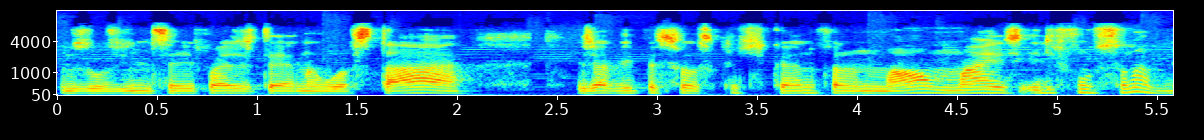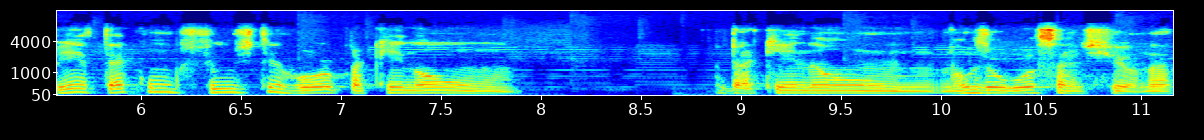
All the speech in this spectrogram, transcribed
Os ouvintes aí podem até não gostar. Eu já vi pessoas criticando, falando mal, mas ele funciona bem até como filme de terror, para quem não. Para quem não, não jogou Silent Hill, né?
